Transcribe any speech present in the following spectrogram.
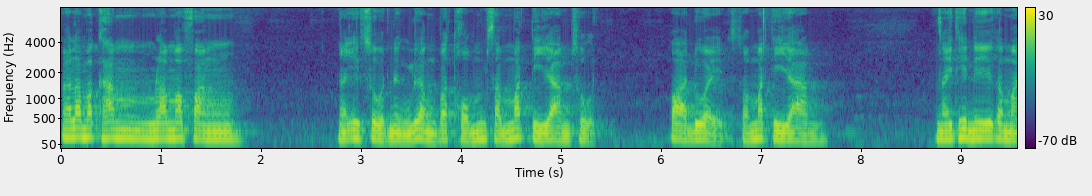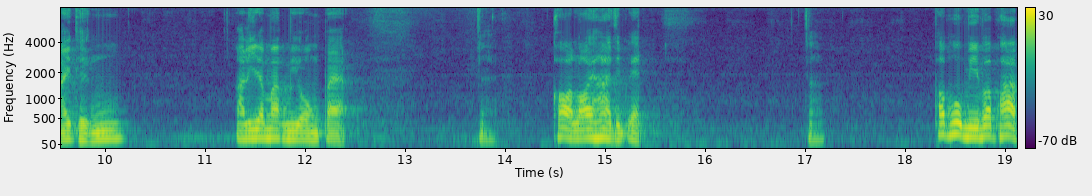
เรามาคำเรามาฟังนะอีกสูตรหนึ่งเรื่องปฐมสมมัติยามสูตร ว่าด้วยสมมัติยาม ในที่นี้ก็หมายถึงอริยมรรคมีองค์ 8 ข้อ 151นะพระผู้มีพระภาค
